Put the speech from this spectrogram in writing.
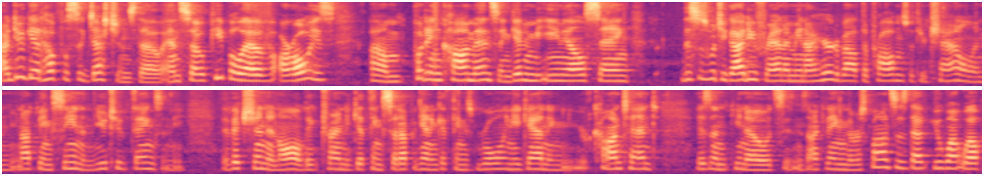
I do get helpful suggestions though. And so people have are always um, putting comments and giving me emails saying, this is what you gotta do, Fran. I mean, I heard about the problems with your channel and you're not being seen and the YouTube things and the eviction and all, the trying to get things set up again and get things rolling again and your content isn't, you know, it's, it's not getting the responses that you want. Well,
